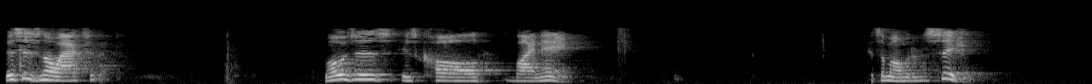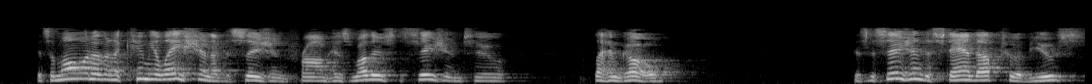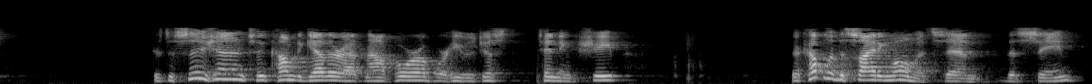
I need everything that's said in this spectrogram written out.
This is no accident. Moses is called by name. It's a moment of decision. It's a moment of an accumulation of decision from his mother's decision to let him go his decision to stand up to abuse, his decision to come together at Mount Horeb where he was just tending sheep. There are a couple of deciding moments in this scene.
